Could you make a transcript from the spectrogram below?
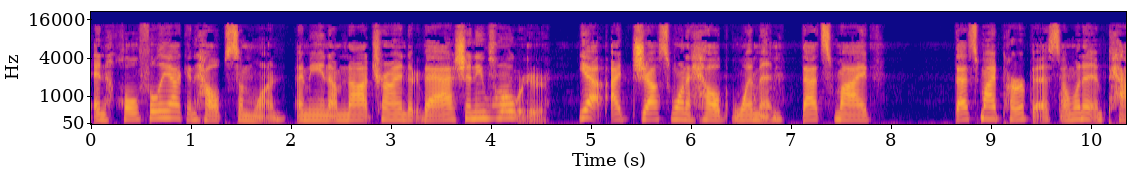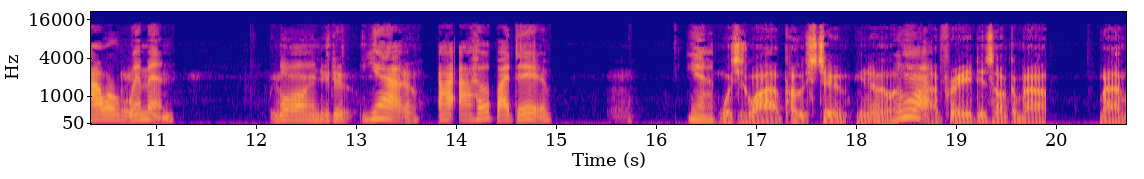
And hopefully I can help someone. I mean, I'm not trying to bash anyone. Yeah, I just want to help women. That's my that's my purpose. I want to empower women. We want you do. Yeah, Yeah. I, I hope I do. Yeah. Which is why I post too. You know, I'm Yeah. afraid to talk about my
